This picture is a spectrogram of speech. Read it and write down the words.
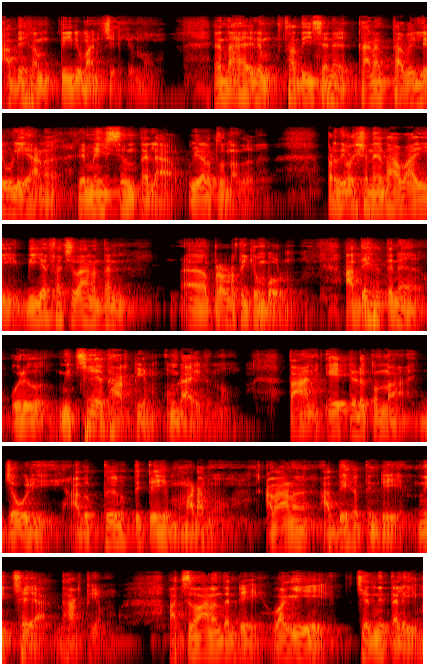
അദ്ദേഹം തീരുമാനിച്ചിരിക്കുന്നു. എന്തായാലും സതീശന് കനത്ത വെല്ലുവിളിയാണ് രമേശ് ചെന്നിത്തല ഉയർത്തുന്നത്. പ്രതിപക്ഷ നേതാവായി വി എസ് അച്യുതാനന്ദൻ പ്രവർത്തിക്കുമ്പോൾ അദ്ദേഹത്തിന് ഒരു നിശ്ചയദാർഢ്യം ഉണ്ടായിരുന്നു. താൻ ഏറ്റെടുക്കുന്ന ജോലി അത് തീർത്തിട്ടേ മടങ്ങൂ. അതാണ് അദ്ദേഹത്തിന്റെ നിശ്ചയദാർഢ്യം. അച്യുതാനന്ദന്റെ വഴിയെ ചെന്നിത്തലയും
